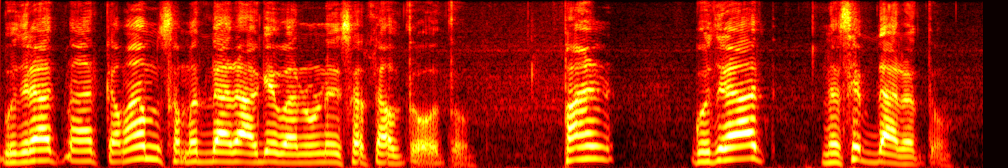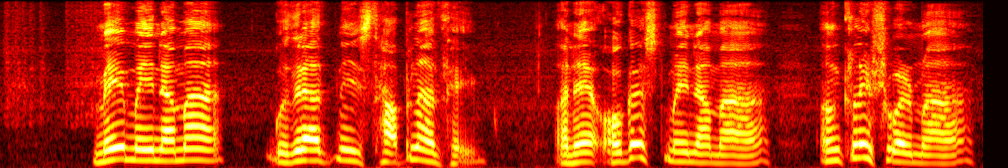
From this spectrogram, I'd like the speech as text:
ગુજરાતના તમામ સમજદાર આગેવાનોને સતાવતો હતો. પણ ગુજરાત નસીબદાર હતું. મે મહિનામાં ગુજરાતની સ્થાપના થઈ અને ઓગસ્ટ મહિનામાં અંકલેશ્વરમાં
